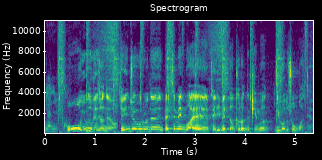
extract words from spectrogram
게 아닐까. 오, 이것도 괜찮네요. 개인적으로는 배트맨과의 대립했던 그런 느낌은 이것도 좋은 것 같아요.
